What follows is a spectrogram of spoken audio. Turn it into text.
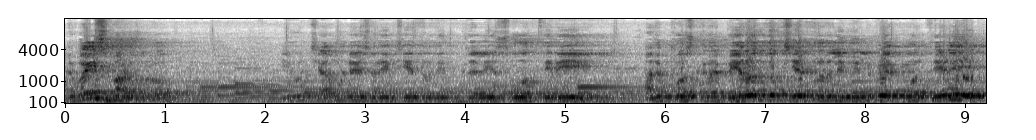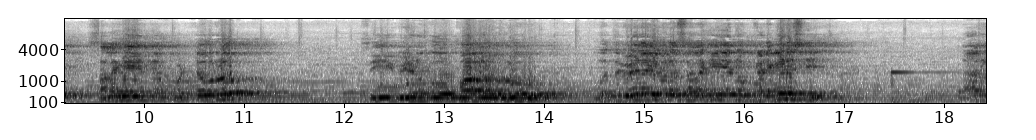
ಅಡ್ವೈಸ್ ಮಾಡಿದ್ರು, ನೀವು ಚಾಮುಂಡೇಶ್ವರಿ ಕ್ಷೇತ್ರದಿಂದಲೇ ಸೋತೀರಿ ಅದಕ್ಕೋಸ್ಕರ ಬೇರೊಂದು ಕ್ಷೇತ್ರದಲ್ಲಿ ನಿಲ್ಲಬೇಕು ಅಂತೇಳಿ ಸಲಹೆಯನ್ನು ಕೊಟ್ಟವರು ಶ್ರೀ ವೇಣುಗೋಪಾಲ್ ಅವರು. ಒಂದು ವೇಳೆ ಇವರ ಸಲಹೆಯನ್ನು ಕಡೆಗಣಿಸಿ, ನಾನು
